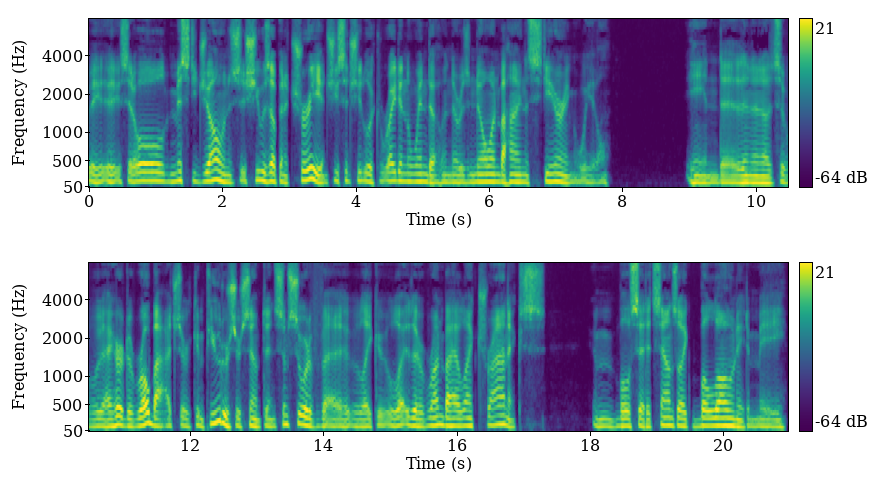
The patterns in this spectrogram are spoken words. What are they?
he said, old Misty Jones, she was up in a tree and she said she looked right in the window and there was no one behind the steering wheel. And uh, uh, I heard the robots or computers or something, some sort of uh, like they're run by electronics. And Bull said, it sounds like baloney to me.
